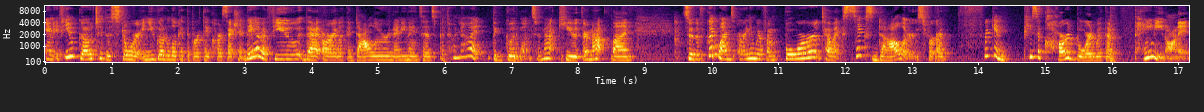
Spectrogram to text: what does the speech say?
And if you go to the store and you go to look at the birthday card section, they have a few that are like a dollar 99 cents, but they're not the good ones. They're not cute. They're not fun. So the good ones are anywhere from four to like six dollars for a freaking piece of cardboard with a painting on it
